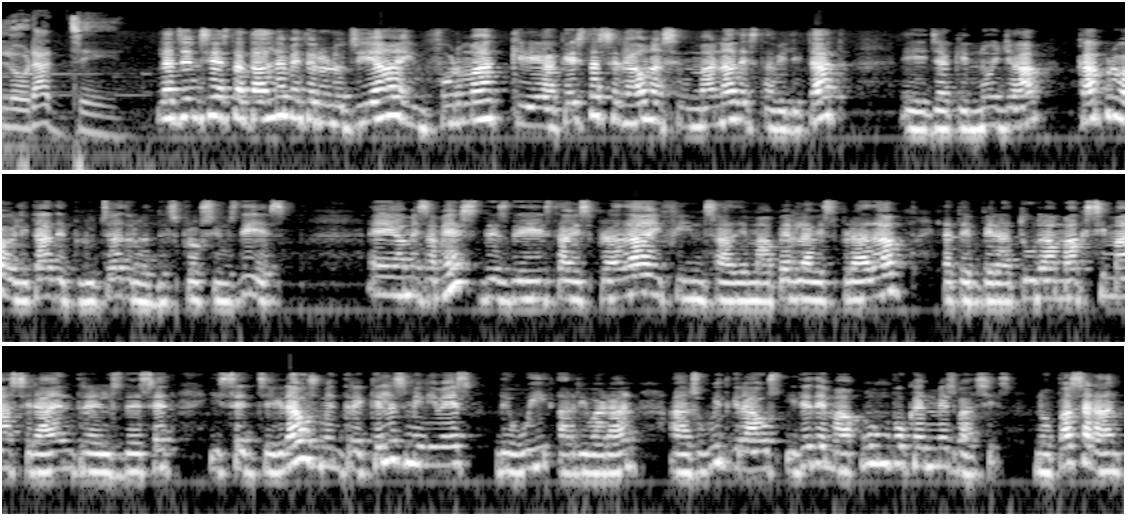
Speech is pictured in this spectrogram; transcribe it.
L'oratge. L'Agència Estatal de Meteorologia informa que aquesta serà una setmana d'estabilitat, eh, ja que no hi ha cap probabilitat de pluja durant els pròxims dies. Eh, a més a més, des d'esta vesprada i fins a demà per la vesprada, la temperatura màxima serà entre els 17 i 16 graus, mentre que les mínimes d'avui arribaran als 8 graus i de demà un poquet més baixes, no passaran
